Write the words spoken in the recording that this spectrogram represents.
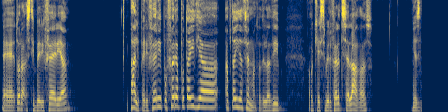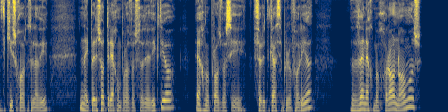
Ε, τώρα, στην περιφέρεια, πάλι η περιφέρεια υποφέρει από τα ίδια, από τα ίδια θέματα. Δηλαδή, okay, στην περιφέρεια της Ελλάδας, μιας δυτικής χώρας δηλαδή, ναι, οι περισσότεροι έχουν πρόσβαση στο διαδίκτυο, έχουμε πρόσβαση θεωρητικά στην πληροφορία, δεν έχουμε χρόνο όμως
